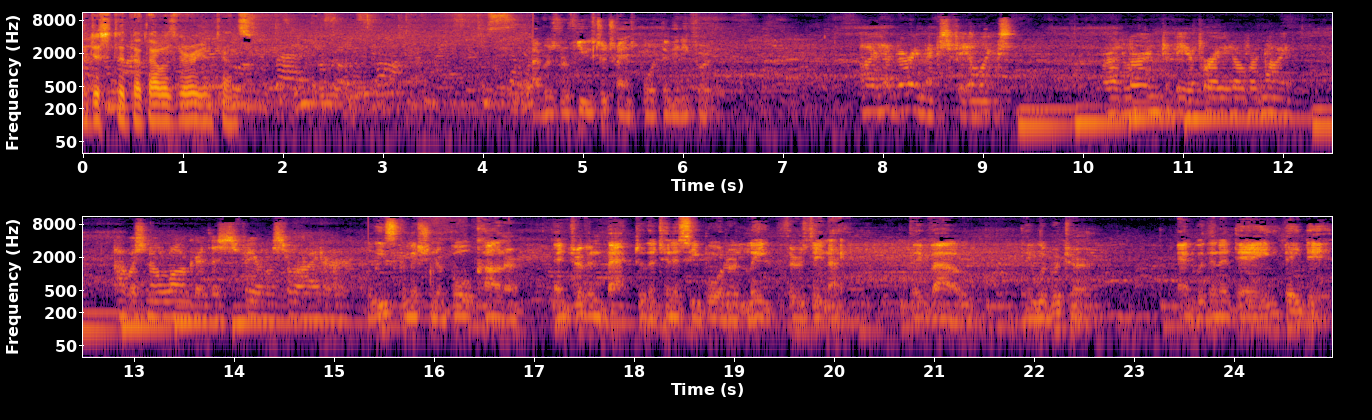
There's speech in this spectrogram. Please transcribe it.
I just did that. That was very intense. Refused to transport them any further. I had very mixed feelings. I'd learned to be afraid overnight. I was no longer this fearless rider. Police Commissioner Bull Connor had driven back to the Tennessee border late Thursday night. They vowed they would return. And within a day, they did.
